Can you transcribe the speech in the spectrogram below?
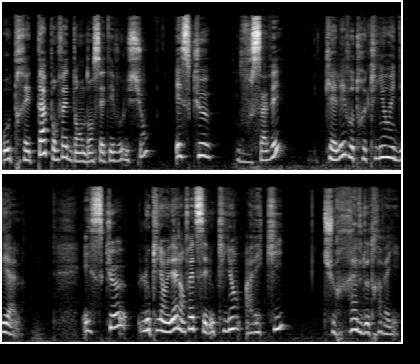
autre étape en fait dans, dans cette évolution, est-ce que vous savez quel est votre client idéal? Est-ce que le client idéal, en fait, c'est le client avec qui tu rêves de travailler?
